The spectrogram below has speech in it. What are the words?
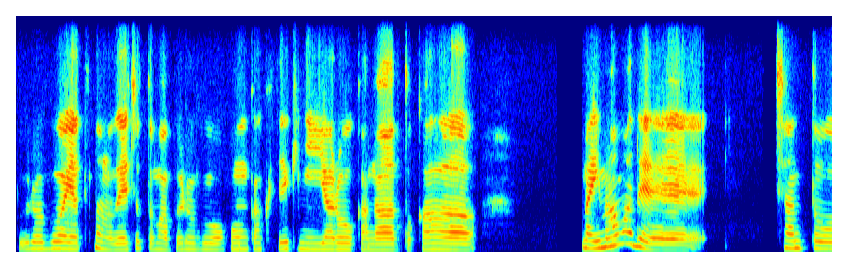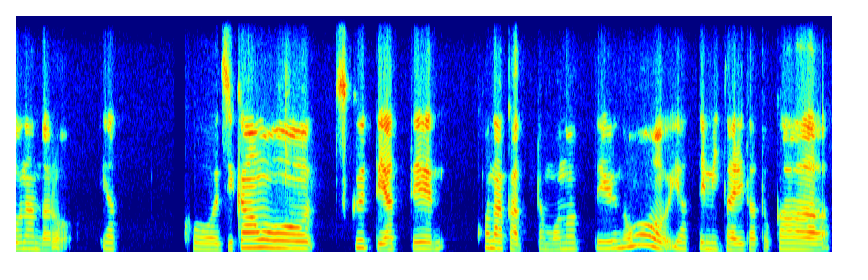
ブログはやってたので、ちょっとまあブログを本格的にやろうかなとか、まあ、今までちゃんと、なんだろう、や、こう、時間を作ってやってこなかったものっていうのをやってみたりだとか、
